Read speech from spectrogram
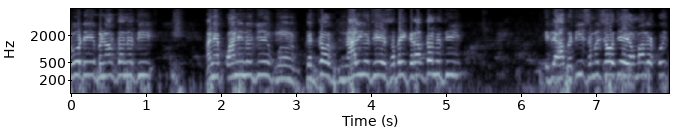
રોડ એ બનાવતા નથી. અને પાણીનો જે કચરા નાળીઓ છે એ સફાઈ કરાવતા નથી. એટલે આ બધી સમસ્યાઓ છે, અમારે કોઈ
